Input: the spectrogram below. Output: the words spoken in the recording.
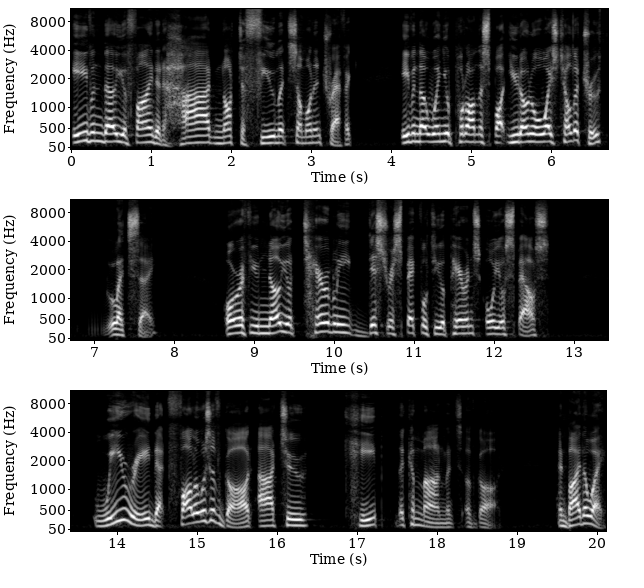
Even though you find it hard not to fume at someone in traffic, even though when you're put on the spot, you don't always tell the truth, let's say, or if you know you're terribly disrespectful to your parents or your spouse, we read that followers of God are to keep the commandments of God. And by the way,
